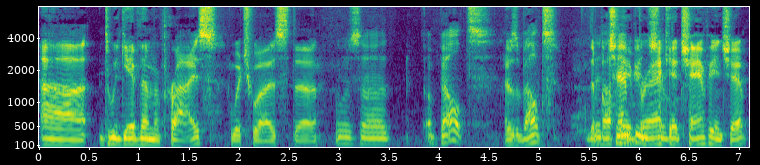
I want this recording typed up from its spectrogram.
uh, we gave them a prize, which was the It was a, a belt. it was a belt. The, The buffet championship. bracket championship.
